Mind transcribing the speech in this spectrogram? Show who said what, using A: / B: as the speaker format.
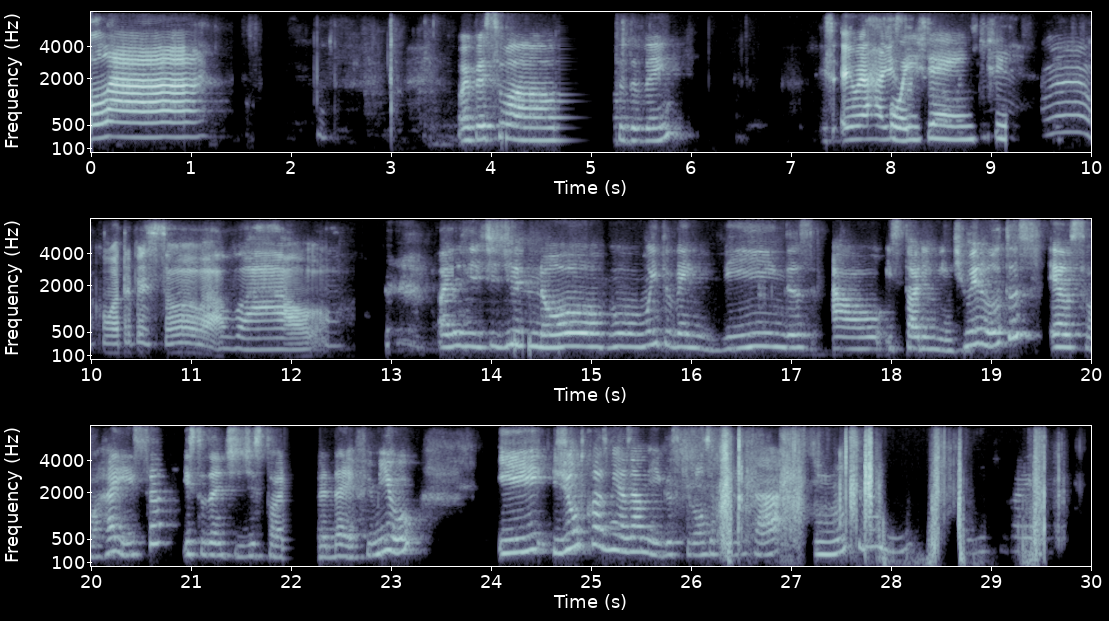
A: Olá!
B: Oi, pessoal, tudo bem?
A: Eu e a Raíssa
C: Oi, gente.
A: ah, com outra pessoa. Uau!
B: Olha, gente, de novo, muito bem-vindos ao História em 20 Minutos. Eu sou a Raíssa, estudante de História da FMU, e junto com as minhas amigas que vão se apresentar em um segundo,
